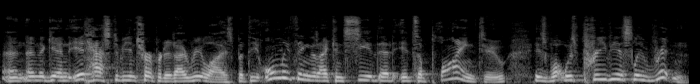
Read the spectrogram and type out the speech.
And, and, again, it has to be interpreted, I realize, but the only thing that I can see that it's applying to is what was previously written.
